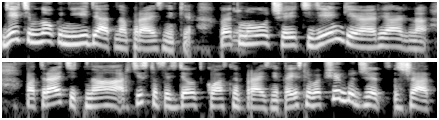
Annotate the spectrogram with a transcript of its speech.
Дети много не едят на празднике, поэтому yeah. лучше эти деньги реально потратить на артистов и сделать классный праздник. А если вообще бюджет сжат,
